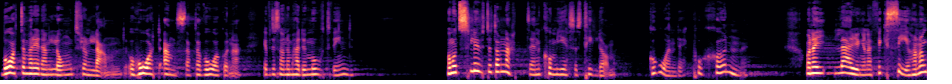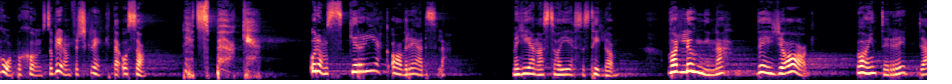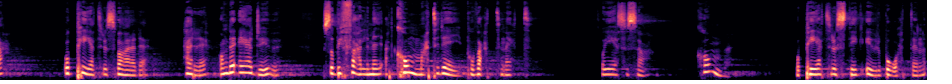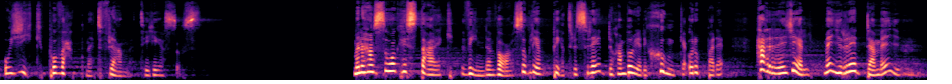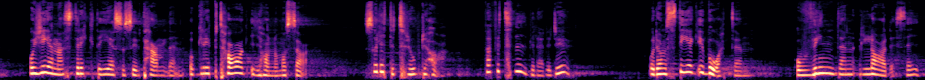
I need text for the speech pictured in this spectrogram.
Båten var redan långt från land och hårt ansatt av vågorna eftersom de hade motvind. Och mot slutet av natten kom Jesus till dem, gående på sjön. Och när lärjungarna fick se honom gå på sjön så blev de förskräckta och sa, det är ett spöke. Och de skrek av rädsla. Men genast sa Jesus till dem, var lugna, det är jag, var inte rädda. Och Petrus svarade, Herre, om det är du, så befall mig att komma till dig på vattnet. Och Jesus sa, kom. Och Petrus steg ur båten och gick på vattnet fram till Jesus. Men när han såg hur stark vinden var så blev Petrus rädd och han började sjunka och ropade, Herre hjälp mig, rädda mig. Och genast sträckte Jesus ut handen och grep tag i honom och sa, så lite tro du har, varför tvivlade du? Och de steg i båten och vinden lade sig.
